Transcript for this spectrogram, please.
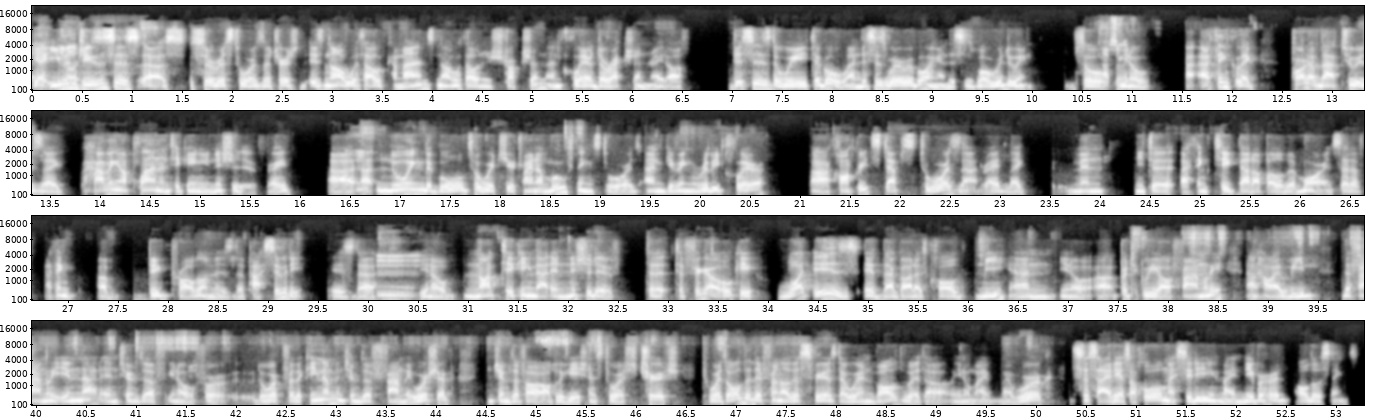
Yeah, even you know, Jesus's uh, service towards the church is not without commands, not without instruction and clear direction, right? Of this is the way to go, and this is where we're going, and this is what we're doing. So, absolutely. you know, I, I think like part of that too is like having a plan and taking initiative, right? Uh, mm-hmm. uh, knowing the goal to which you're trying to move things towards and giving really clear, uh, concrete steps towards that, right? Like men need to, I think, take that up a little bit more instead of, I think a big problem is the passivity, is the, mm. you know, not taking that initiative to, to figure out, okay, what is it that God has called me and, you know, uh, particularly our family and how I lead the family in that in terms of, you know, for the work for the kingdom, in terms of family worship, in terms of our obligations towards church, towards all the different other spheres that we're involved with, uh, you know, my, my work, society as a whole, my city, my neighborhood, all those things.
